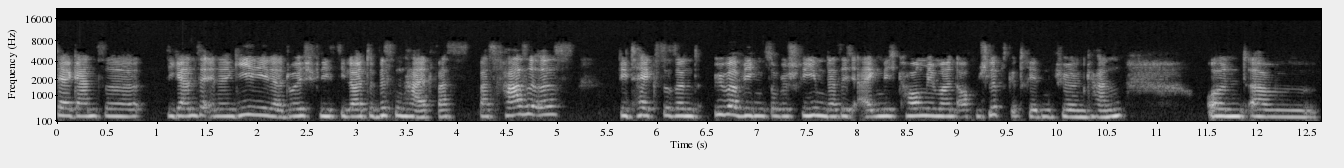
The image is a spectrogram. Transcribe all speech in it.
der ganze, die ganze Energie, die da durchfließt, die Leute wissen halt, was, was Phase ist. Die Texte sind überwiegend so geschrieben, dass sich eigentlich kaum jemand auf den Schlips getreten fühlen kann. Und ähm,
